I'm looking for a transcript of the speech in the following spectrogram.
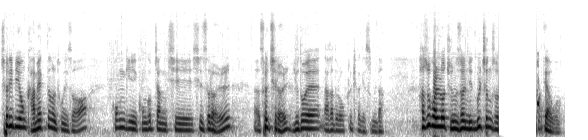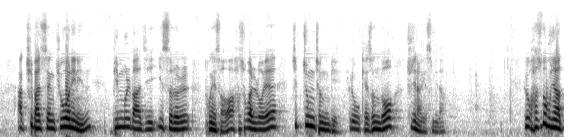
처리 비용 감액 등을 통해서 공기 공급 장치 시설을 어, 설치를 유도해 나가도록 그렇게 하겠습니다. 하수관로 준설 및 물청소를 확대하고 악취 발생 주원인인 빗물바지 이설을 통해서 하수관로의 집중 정비 그리고 개선도 추진하겠습니다. 그리고 하수도 분야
